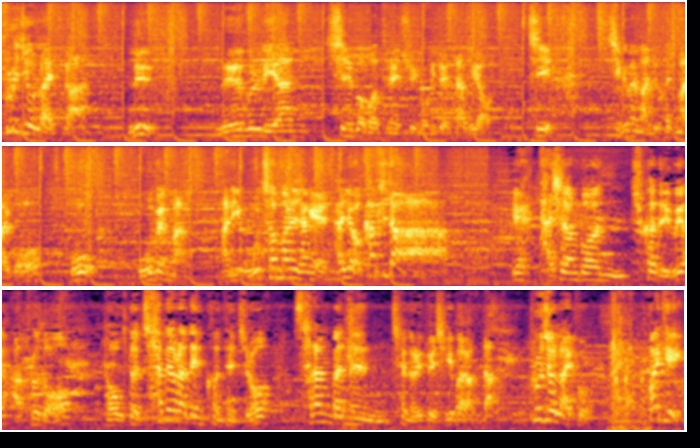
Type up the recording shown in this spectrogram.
푸르지오 라이프가 르, 르을 위한 실버 버튼의 주인공이 됐다고요. 지, 지금에 만족하지 말고 오, 500만, 아니 5천만을 향해 달려갑시다. 예, 다시 한번 축하드리고요. 앞으로도 더욱더 차별화된 컨텐츠로 사랑받는 채널이 되시기 바랍니다. 푸르지오 라이프, 파이팅!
